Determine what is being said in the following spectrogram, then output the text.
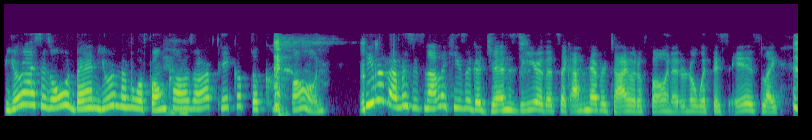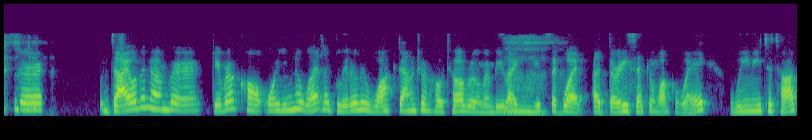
your ass is old, Ben. You remember what phone calls are? Pick up the phone. he remembers. It's not like he's like a Gen Zer that's like, I've never dialed a phone. I don't know what this is. Like, sir, dial the number, give her a call, or you know what? Like, literally walk down to her hotel room and be like, it's like what, a 30 second walk away. We need to talk.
